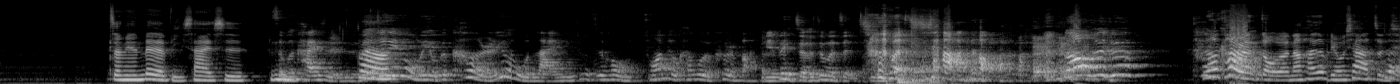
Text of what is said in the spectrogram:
折棉被的比赛是怎么开始的？是不是？对、啊，就是因为我们有个客人，因为我来民宿之后，从来没有看过有客人把棉被折得这么整齐，突然吓到。然后我就觉得，然后客人走了，然后他就留下整齐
